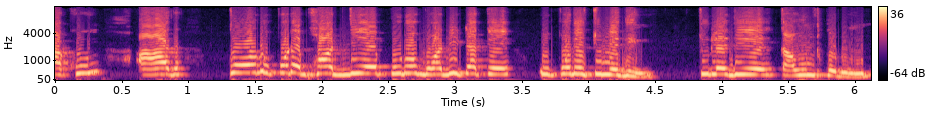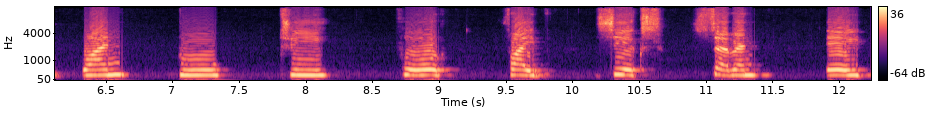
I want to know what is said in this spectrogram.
রাখুন আর তোর উপরে ভর দিয়ে পুরো বডিটাকে উপরে তুলে দিন। তুলে দিয়ে কাউন্ট করুন। One two three four five six seven eight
